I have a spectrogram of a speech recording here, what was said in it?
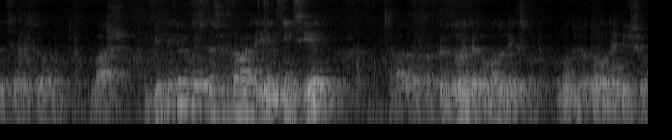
до цього всього ваш біт, який ви хочете шифрувати, і в кінці е, факторизуєте по модулю X0, по модулю того найбільшого,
